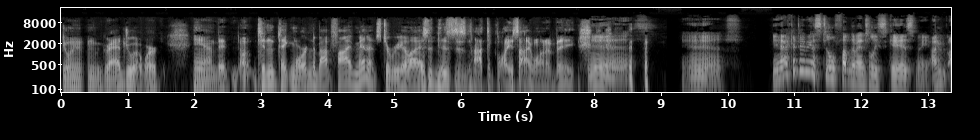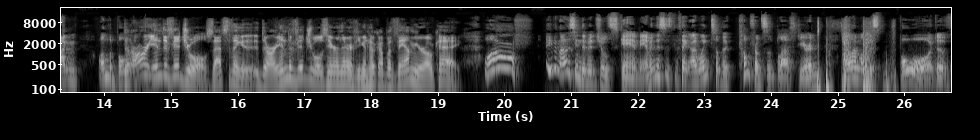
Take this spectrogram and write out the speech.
doing the graduate work, and it uh, didn't take more than about five minutes to realize that this is not the place I want to be. Yes, yes. Yeah, academia still fundamentally scares me. I'm I'm on the board. There are individuals. That's the thing. There are individuals here and there. If you can hook up with them, you're okay. Well, even those individuals scare me. I mean, this is the thing. I went to the conference last year, and now I'm on this board of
